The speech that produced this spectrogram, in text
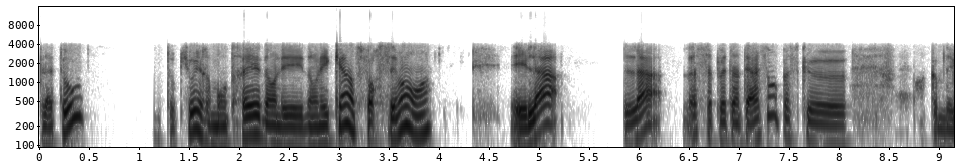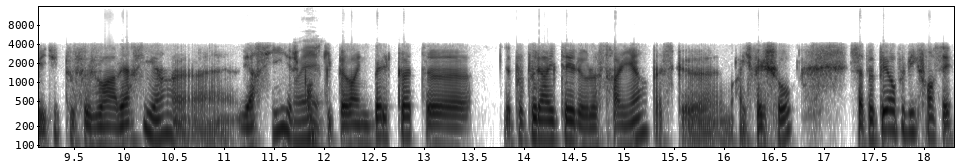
plateau. Tokyo, il remonterait dans les, dans les 15, forcément. Hein. Et là, là, là, ça peut être intéressant parce que, comme d'habitude, tout se jouera à Bercy. Hein. Euh, Bercy, je pense qu'il peut avoir une belle cote de popularité, l'Australien, parce que il fait le show. Ça peut payer au public français.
